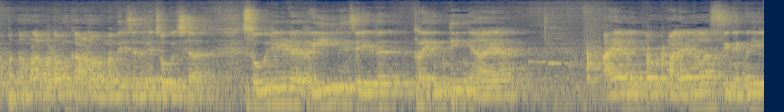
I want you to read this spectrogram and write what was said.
അപ്പൊ നമ്മൾ ആ പടം കാണുമോ? തിരിച്ചെന്തെങ്കിലും ചോദിച്ചാൽ സൂര്യയുടെ റീൽ ചെയ്ത് ട്രെൻഡിങ് ആയ അയാൾ ഇപ്പോൾ മലയാള സിനിമയിൽ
